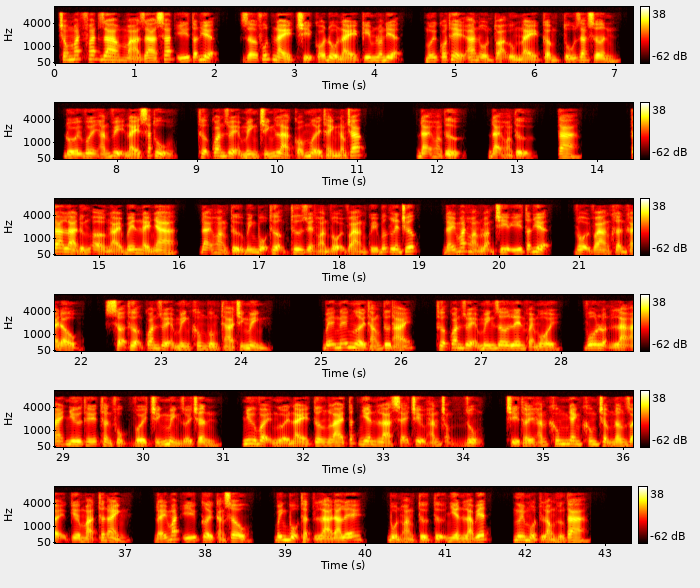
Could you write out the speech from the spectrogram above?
Trong mắt phát ra mà ra sát ý tấn hiện, giờ phút này chỉ có đồ này kim loan điện, mới có thể an ổn tọa ủng này cẩm tú giang sơn, đối với hắn vị này sát thủ, thượng quan duệ minh chính là có 10 thành năm chắc. Đại hoàng tử, đại hoàng tử, ta, ta là đứng ở ngài bên này nha, đại hoàng tử binh bộ thượng thư duyệt hoàn vội vàng quý bước lên trước, đáy mắt hoảng loạn chi ý tấn hiện, vội vàng khẩn khái đầu, sợ thượng quan duệ minh không buông tha chính mình. Bệ nghệ người thắng tư thái, thượng quan duệ minh giơ lên khỏe môi, vô luận là ai như thế thần phục với chính mình dưới chân, như vậy người này tương lai tất nhiên là sẽ chịu hắn trọng dụng, chỉ thấy hắn không nhanh không chậm nâng dậy kia mặt thân ảnh, đáy mắt ý cười càng sâu, binh bộ thật là đa lễ, bổn hoàng tử tự nhiên là biết, ngươi một lòng hướng ta.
